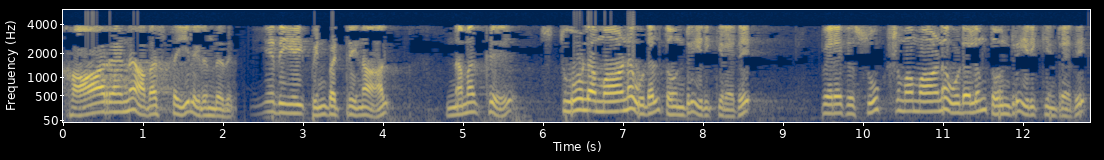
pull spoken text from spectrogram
காரண அவஸ்தையில் இருந்தது. நியதியை பின்பற்றினால் நமக்கு ஸ்தூலமான உடல் தோன்றி இருக்கிறது. பிறகு சூக்ஷ்மமான உடலும் தோன்றி இருக்கின்றது.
